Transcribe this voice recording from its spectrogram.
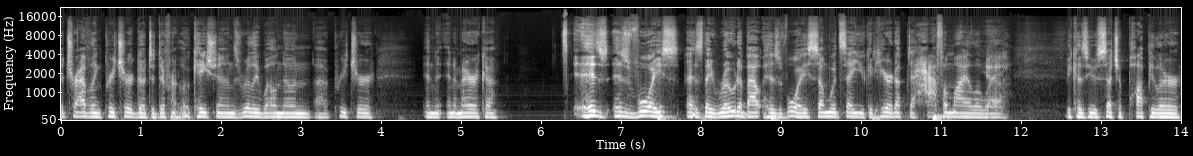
a traveling preacher, go to different locations, really well known uh, preacher in in America. His his voice, as they wrote about his voice, some would say you could hear it up to half a mile away Yeah. because he was such a popular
